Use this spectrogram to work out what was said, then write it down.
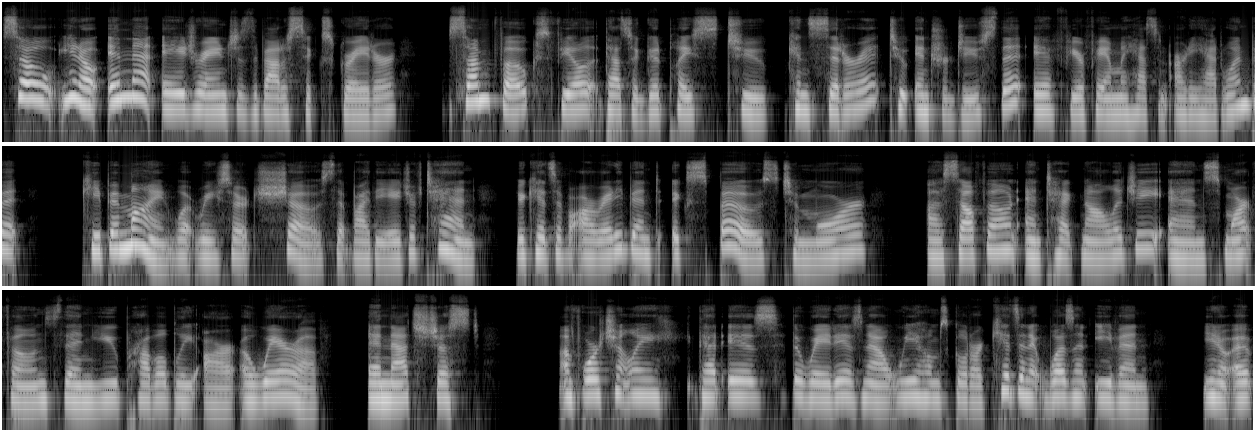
So, you know, in that age range is about a sixth grader. Some folks feel that that's a good place to consider it, to introduce it if your family hasn't already had one. But keep in mind what research shows that by the age of 10, your kids have already been exposed to more a cell phone and technology and smartphones than you probably are aware of. And that's just, unfortunately, that is the way it is. Now, we homeschooled our kids, and it wasn't even, you know, a,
